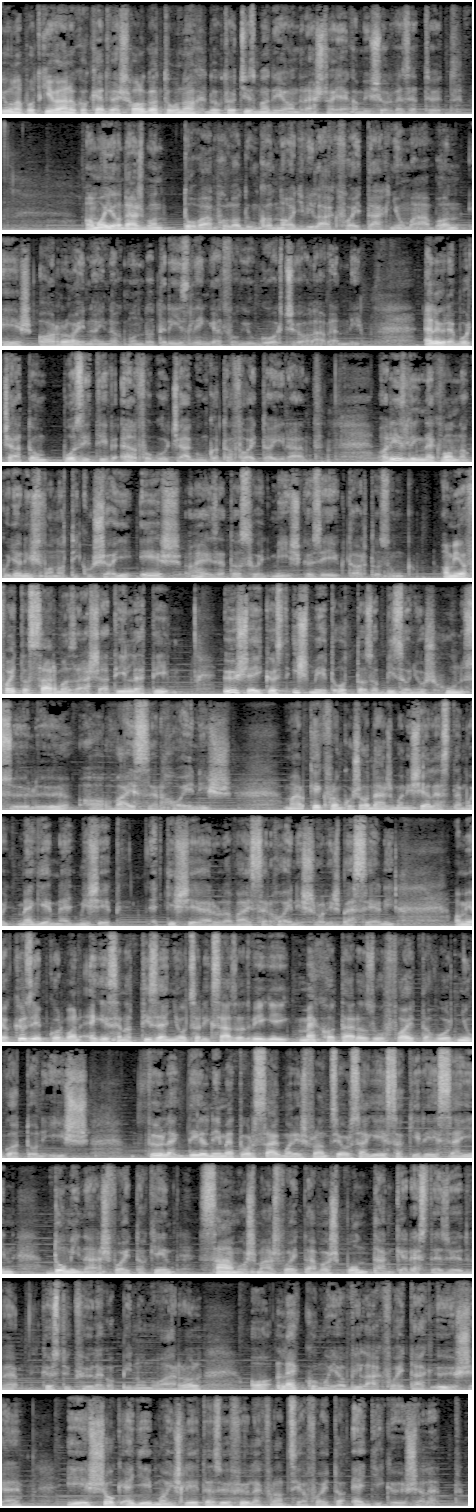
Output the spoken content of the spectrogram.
Jó napot kívánok a kedves hallgatónak, dr. Csizmadi András hallják a műsorvezetőt. A mai adásban tovább haladunk a nagy világfajták nyomában, és a rajnainak mondott Rieslinget fogjuk gorcső alá venni. Előre bocsátom pozitív elfogultságunkat a fajta iránt. A Rieslingnek vannak ugyanis fanatikusai, és a helyzet az, hogy mi is közéjük tartozunk. Ami a fajta származását illeti, ősei közt ismét ott az a bizonyos hunszőlő, a Weisserhain is. Már kékfrankos adásban is jeleztem, hogy megérne egy misét egy kisé erről a Weisserhainisról is beszélni, ami a középkorban egészen a 18. század végéig meghatározó fajta volt nyugaton is, főleg Dél-Németországban és Franciaország északi részein domináns fajtaként számos más fajtával spontán kereszteződve, köztük főleg a Pinot Noirral, a legkomolyabb világfajták őse, és sok egyéb ma is létező, főleg francia fajta egyik őse lett.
